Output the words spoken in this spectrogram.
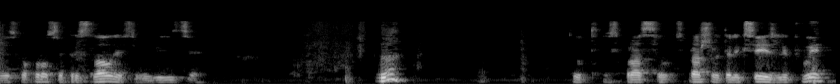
есть вопросы, прислал, если вы видите. Что? Тут спрашивает Алексей из Литвы.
